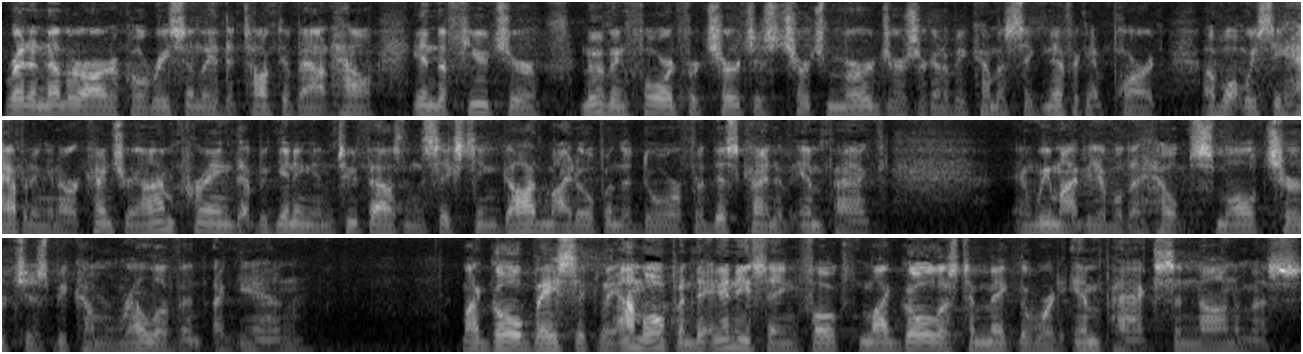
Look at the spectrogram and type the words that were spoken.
read another article recently that talked about how in the future, moving forward for churches, church mergers are going to become a significant part of what we see happening in our country. I'm praying that beginning in 2016, God might open the door for this kind of impact, and we might be able to help small churches become relevant again. My goal basically, I'm open to anything, folks. My goal is to make the word impact synonymous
